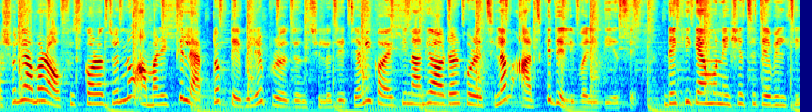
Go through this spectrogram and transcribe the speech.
আসলে আমার অফিস করার জন্য আমার একটি ল্যাপটপ টেবিলের প্রয়োজন ছিল, যেটি আমি কয়েকদিন আগে অর্ডার করেছিলাম, আজকে ডেলিভারি দিয়েছে। দেখি কেমন এসেছে টেবিলটি।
